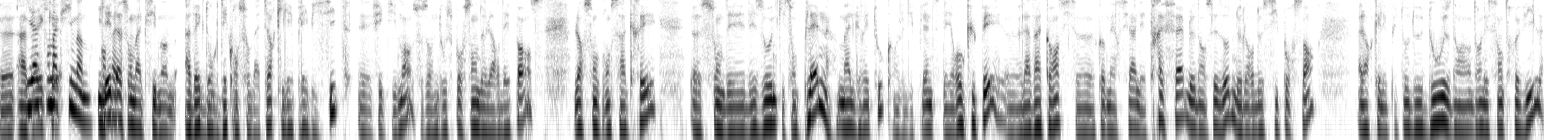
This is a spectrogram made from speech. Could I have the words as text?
Euh, avec, il est à son maximum. Il est fait. à son maximum, avec donc des consommateurs qui les plébiscitent. Effectivement, 72% de leurs dépenses leur sont consacrées. Euh, sont des, des, zones qui sont pleines, malgré tout. Quand je dis pleines, c'est-à-dire occupées. Euh, la vacance commerciale est très faible dans ces zones, de l'ordre de 6% alors qu'elle est plutôt de 12 dans, dans les centres-villes.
